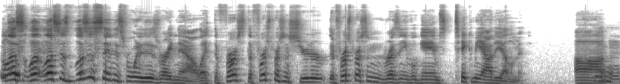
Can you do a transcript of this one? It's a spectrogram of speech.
let's let, let's just let's just say this for what it is right now. Like the first the first person shooter, the first person Resident Evil games take me out of the element. Um, Mhm.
